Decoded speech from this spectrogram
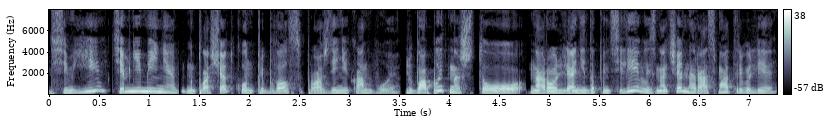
семьи. Тем не менее, на площадку он пребывал в сопровождении конвоя. Любопытно, что на роль Леонида Пантелеева изначально рассматривали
